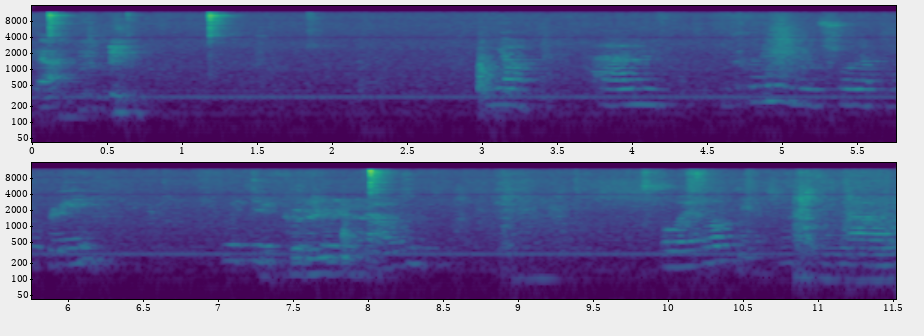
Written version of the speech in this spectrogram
klar? ja, ähm, die Grünen haben schon ein Problem mit den Die Grünen. 500.000 Euro. Ähm,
